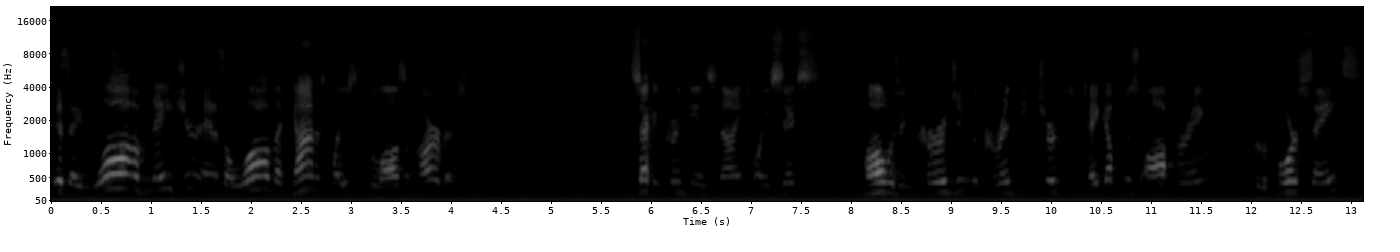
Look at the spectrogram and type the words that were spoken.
It's a law of nature, and it's a law that God has placed in the laws of harvest. In 2 Corinthians 9.26, Paul was encouraging the Corinthian church to take up this offering for the poor saints.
